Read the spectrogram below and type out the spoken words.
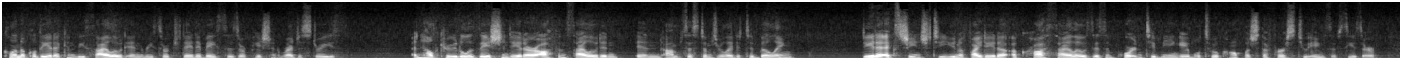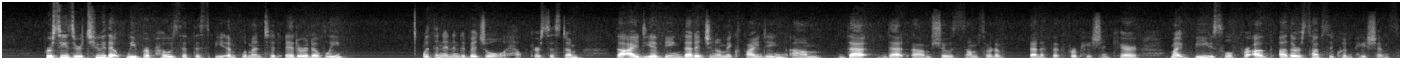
Clinical data can be siloed in research databases or patient registries. And healthcare utilization data are often siloed in, in um, systems related to billing. Data exchange to unify data across silos is important to being able to accomplish the first two aims of CSER. For CSER 2, that we propose that this be implemented iteratively within an individual healthcare system. The idea being that a genomic finding um, that, that um, shows some sort of benefit for patient care might be useful for other subsequent patients.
